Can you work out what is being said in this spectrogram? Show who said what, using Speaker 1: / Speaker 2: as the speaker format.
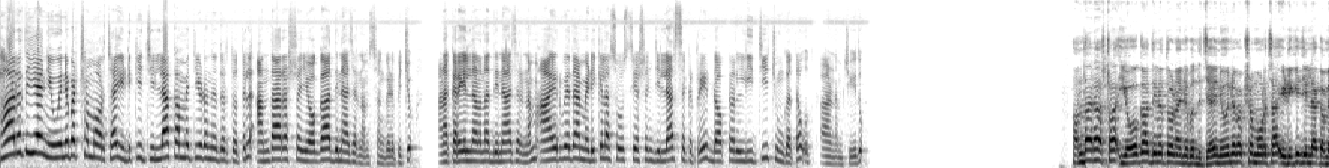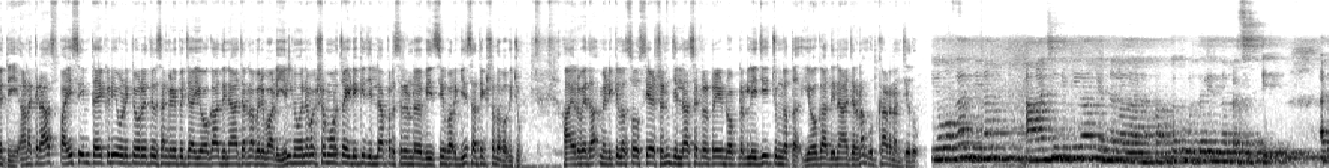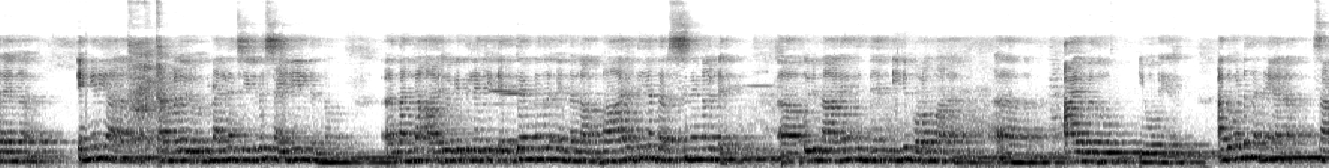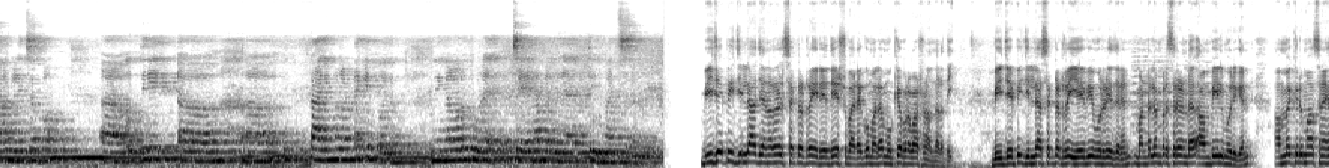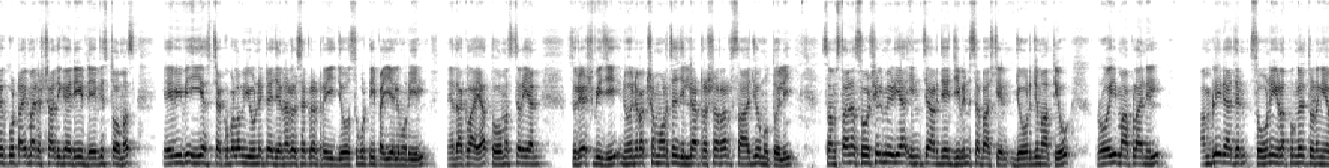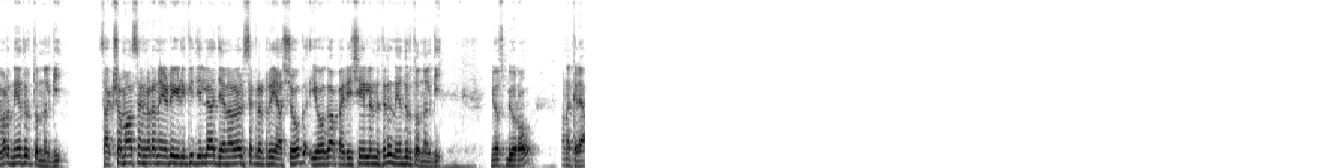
Speaker 1: ഭാരതീയ ന്യൂനപക്ഷ മോർച്ച ഇടുക്കി ജില്ലാ കമ്മിറ്റിയുടെ നേതൃത്വത്തിൽ അന്താരാഷ്ട്ര യോഗാ ദിനാചരണം സംഘടിപ്പിച്ചു. അണക്കരയിൽ നടന്ന ദിനാചരണം ആയുർവേദ മെഡിക്കൽ അസോസിയേഷൻ ജില്ലാ സെക്രട്ടറി ഡോക്ടർ ലിജി ചുങ്കത്ത് ഉദ്ഘാടനം ചെയ്തു.
Speaker 2: അന്താരാഷ്ട്ര യോഗാ ദിനത്തോടനുബന്ധിച്ച് ന്യൂനപക്ഷ മോർച്ച ഇടുക്കി ജില്ലാ committee Anakkara spice inn Thekkady ഓഡിറ്റോറിയത്തിൽ സംഘടിപ്പിച്ച യോഗാ ദിനാചരണ പരിപാടിയിൽ ന്യൂനപക്ഷ മോർച്ച ഇടുക്കി ജില്ലാ പ്രസിഡന്റ് വി സി വർഗീസ് അധ്യക്ഷത വഹിച്ചു. ആയുർവേദ മെഡിക്കൽ അസോസിയേഷൻ ജില്ലാ സെക്രട്ടറി ഡോക്ടർ ലിജി ചുങ്കത്ത് യോഗാ ദിനാചരണം ഉദ്ഘാടനം ചെയ്തു.
Speaker 3: ദിനം ആചരിക്കുക എന്നുള്ളതാണ് നമുക്ക് കൂടുതൽ ഇന്ന് പ്രസക്തി. അതായത് എങ്ങനെയാണ് നമ്മളൊരു നല്ല ജീവിത ശൈലിയിൽ നിന്നും നല്ല ആരോഗ്യത്തിലേക്ക് എത്തേണ്ടത് ആ, ഒരു നാണയത്തിന്റെ ഇരുപുറമാണ് ആയുർവേദവും യോഗയും. അതുകൊണ്ട് തന്നെയാണ് സാറ് വിളിച്ചപ്പോൾ ഒത്തിരി കാര്യങ്ങളുണ്ടെങ്കിൽ പോലും നിങ്ങളോട് കൂടെ ചേരാമെന്ന് ഞാൻ തീരുമാനിച്ചത്.
Speaker 2: ബി ജെ പി ജില്ലാ ജനറൽ സെക്രട്ടറി രതീഷ് വരകുമല മുഖ്യപ്രഭാഷണം നടത്തി. ബി ജെ പി ജില്ലാ സെക്രട്ടറി എ വി മുരളീധരൻ മണ്ഡലം പ്രസിഡന്റ് അമ്പിയിൽ മുരുകൻ അമ്മയ്ക്കുരുമ സ്നേഹക്കൂട്ടായ്മ രക്ഷാധികാരി Davis Thomas K V V E S Chakkupallam unit general secretary Josekutty Payyalumuriyil നേതാക്കളായ തോമസ് ചെറിയാൻ സുരേഷ് വിജി ന്യൂനപക്ഷ മോർച്ച ജില്ലാ ട്രഷറർ സാജു മുത്തോലി സംസ്ഥാന social media in charge Jibin Sebastian George Mathew Roy Maplanil Ambili Rajan Sony Elappunkal തുടങ്ങിയവർ നേതൃത്വം നൽകി. സക്ഷമ സംഘടനയുടെ ഇടുക്കി ജില്ലാ ജനറൽ സെക്രട്ടറി അശോക് യോഗ പരിശീലനത്തിന് നേതൃത്വം നൽകി. News bureau Anakkara.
